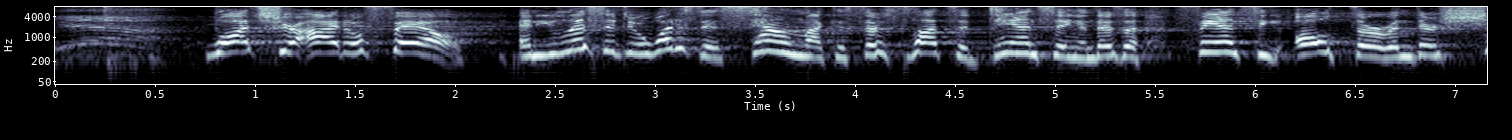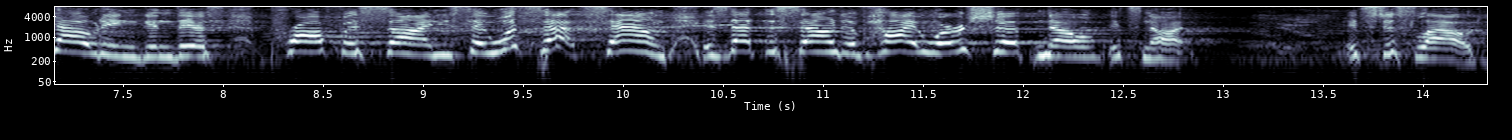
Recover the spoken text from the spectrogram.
Yeah. Watch your idol fail. And you listen to it, what does it sound like? Because there's lots of dancing and there's a fancy altar and there's shouting and there's prophesying. You say, What's that sound? Is that the sound of high worship? No, it's not. It's just loud.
